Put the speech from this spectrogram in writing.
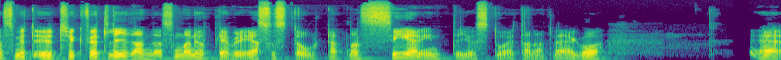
som ett uttryck för ett lidande som man upplever är så stort att man ser inte just då ett annat väg. Och, eh,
